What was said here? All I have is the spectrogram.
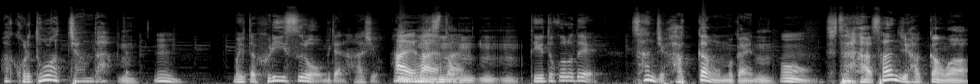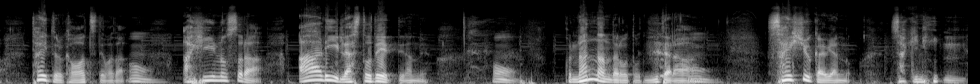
あこれどうなっちゃうんだみたいな、まあ、うん。言ったらフリースローみたいな話を、はいはいラストはい。っていうところで38巻を迎えるの、うんうん。そしたら38巻はタイトル変わっててまた、うん。アヒルの空 Early Last Day ってなんのようん。これ何なんだろうと思って見たら、うん最終回をやるの先に、うん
